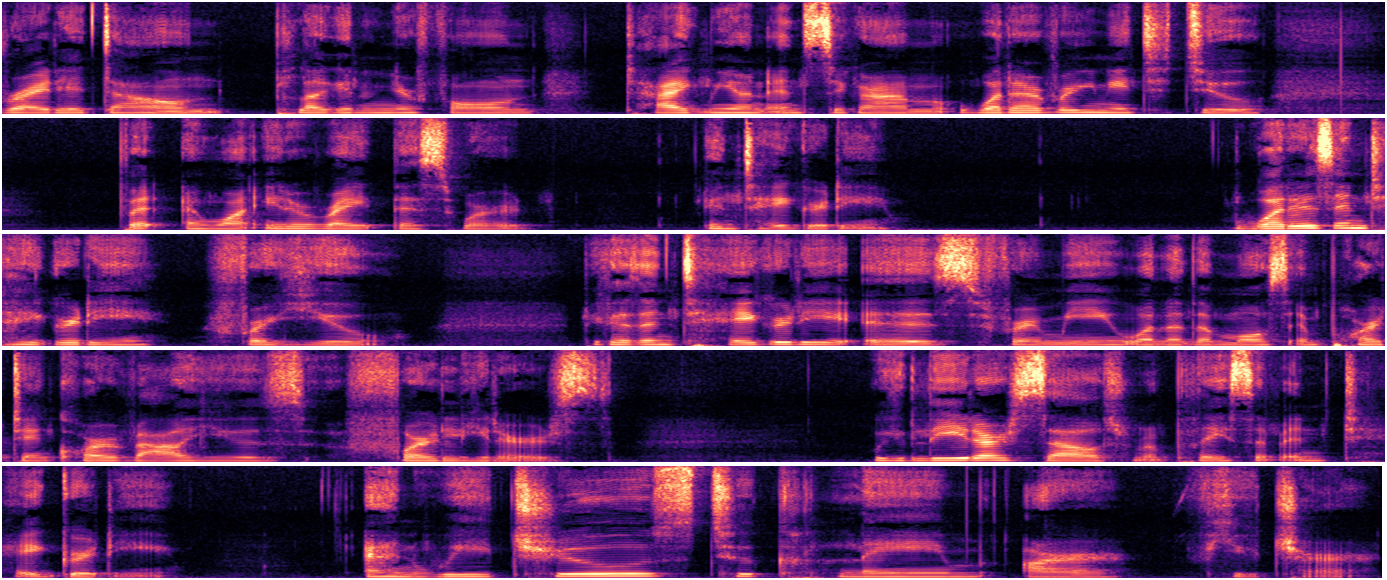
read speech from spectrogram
write it down, plug it in your phone, tag me on Instagram, whatever you need to do. But I want you to write this word integrity. What is integrity for you? Because integrity is, for me, one of the most important core values for leaders. We lead ourselves from a place of integrity and we choose to claim our future.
